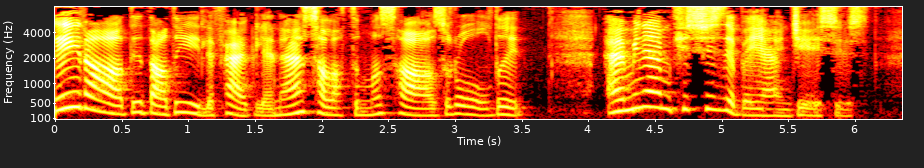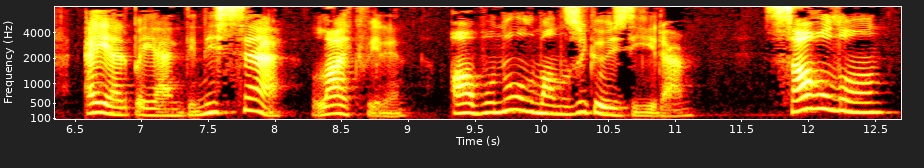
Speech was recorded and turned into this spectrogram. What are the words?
qeyri-adi dadı ilə fərqlənən salatımız hazır oldu. Əminəm ki, siz də bəyənəcəksiniz. Əgər bəyəndinizsə, like verin. Abunə olmanızı gözləyirəm. Sağ olun,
